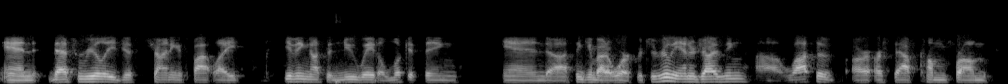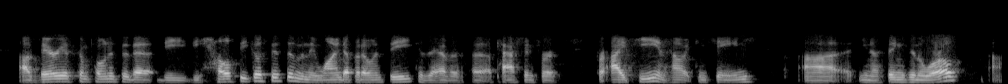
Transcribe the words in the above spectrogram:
And that's really just shining a spotlight, giving us a new way to look at things and uh, thinking about our work, which is really energizing. Uh, lots of our, our, staff come from uh, various components of the, the, the, health ecosystem and they wind up at ONC because they have a, a, passion for, for IT and how it can change uh, you know, things in the world. Uh,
